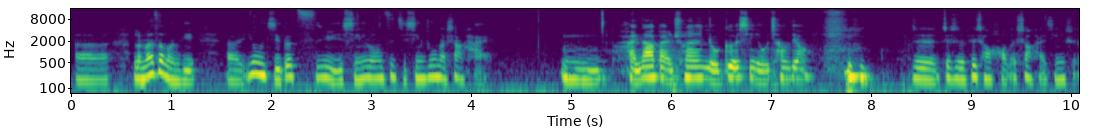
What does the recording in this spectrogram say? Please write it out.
呃，那么这问题，呃，用几个词语形容自己心中的上海？嗯，海纳百川，有个性，有腔调，是这是非常好的上海精神。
